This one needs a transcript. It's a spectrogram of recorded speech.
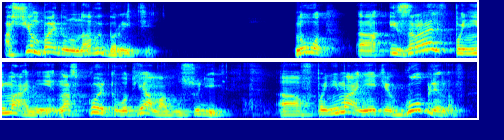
А с чем Байдену на выборы идти? Ну вот, э, Израиль в понимании, насколько вот я могу судить, э, в понимании этих гоблинов –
